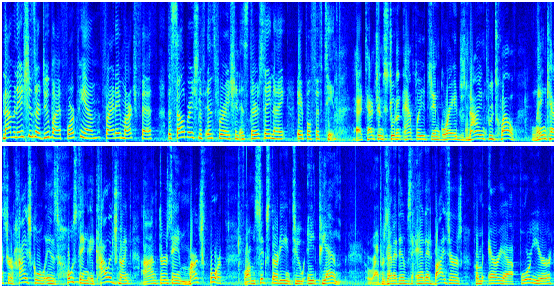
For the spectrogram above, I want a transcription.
Nominations are due by 4 p.m. Friday, March 5th. The celebration of inspiration is Thursday night, April 15th. Attention student athletes in grades 9 through 12. Lancaster High School is hosting a college night on Thursday, March 4th from 6:30 to 8 p.m. Representatives and advisors from area four-year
